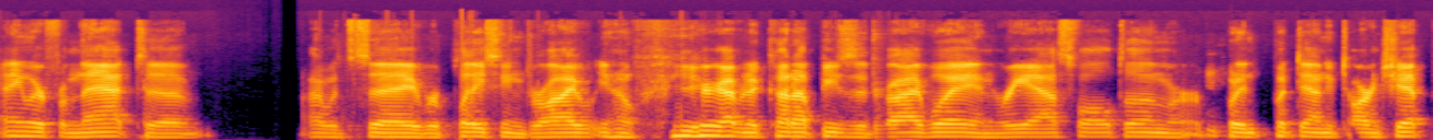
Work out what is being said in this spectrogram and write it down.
anywhere from that to I would say replacing drive, you know, you're having to cut up pieces of driveway and re-asphalt them or hmm. put in, put down new tar and chip,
